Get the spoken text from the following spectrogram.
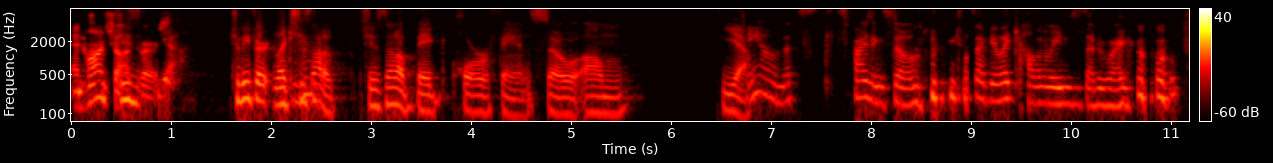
and Han shot first. Yeah. to be fair, like she's Mhm. not a she's not a big horror fan, so um, yeah. Damn, that's, that's surprising still. because I feel like Halloween is everywhere I go.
